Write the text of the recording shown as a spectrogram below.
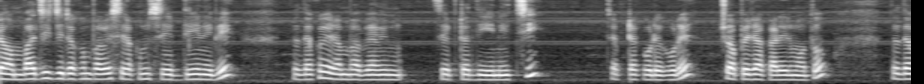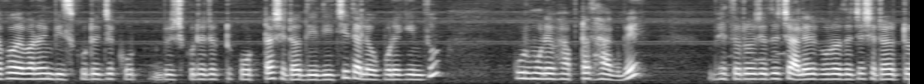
লম্বা যে যেরকম পাবে সেরকম সেপ দিয়ে নেবে। তো দেখো এরমভাবে আমি সেপটা দিয়ে নিচ্ছি। চ্যাপটা করে করে চপের আকারের মতো। তো দেখো, এবার আমি বিস্কুটের যে কোট, বিস্কুটের একটু কোটটা সেটাও দিয়ে দিচ্ছি। তাহলে উপরে কিন্তু কুড়মুড়ে ভাবটা থাকবে। ভেতরেও যেহেতু চালের গুঁড়ো দিচ্ছে সেটা একটু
